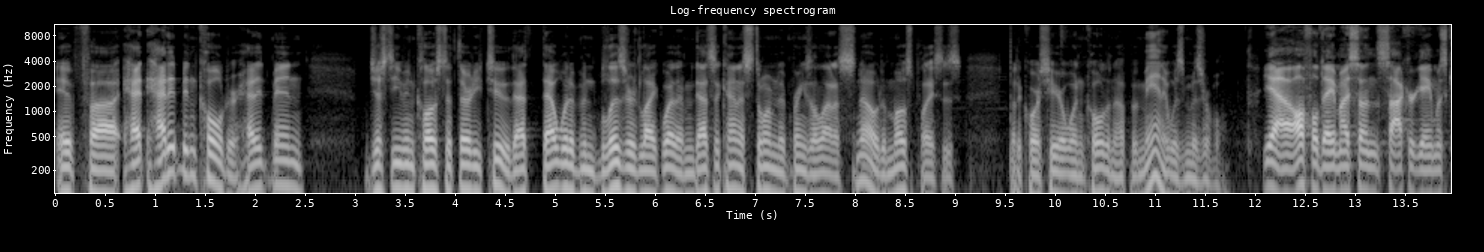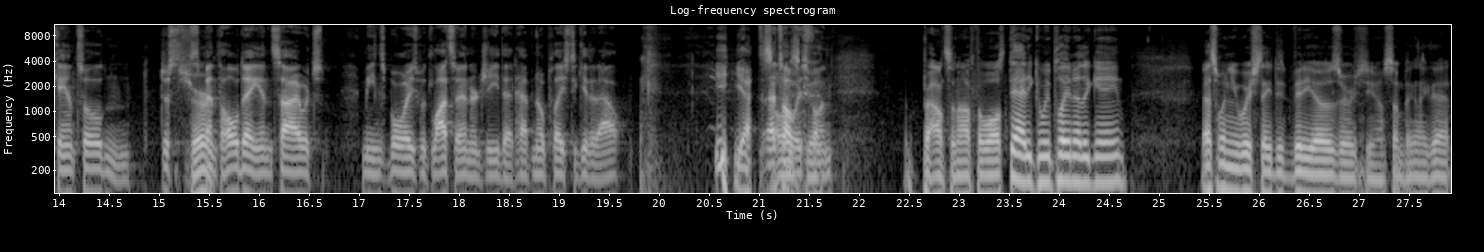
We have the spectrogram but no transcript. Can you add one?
if uh, had had it been colder, had it been just even close to 32. That that would have been blizzard like weather. I mean, that's the kind of storm that brings a lot of snow to most places. But of course, here it wasn't cold enough. But man, it was miserable. Yeah, awful day. My son's soccer game was canceled, and just sure. spent the whole day inside, which means boys with lots of energy that have no place to get it out. yeah, that's always, always fun. Bouncing off the walls, Daddy. Can we play another game? That's when you wish they did videos or you know something like that.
